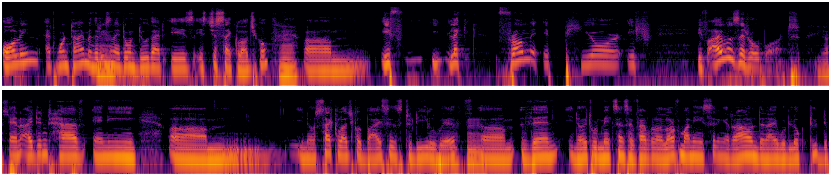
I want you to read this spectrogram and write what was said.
all in at one time and the reason Mm. i don't do that is it's just psychological Mm. um, if like from a pure if if i was a robot Yes. and i didn't have any um, you know psychological biases to deal with. Mhm. um, then you know it would make sense if i've got a lot of money sitting around then i would look to de-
